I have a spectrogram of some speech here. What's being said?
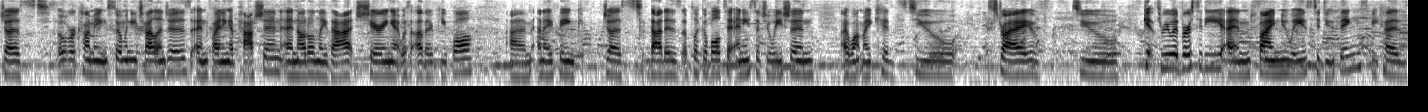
just overcoming so many challenges and finding a passion, and not only that, sharing it with other people. Um, and I think just that is applicable to any situation. I want my kids to strive to get through adversity and find new ways to do things because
